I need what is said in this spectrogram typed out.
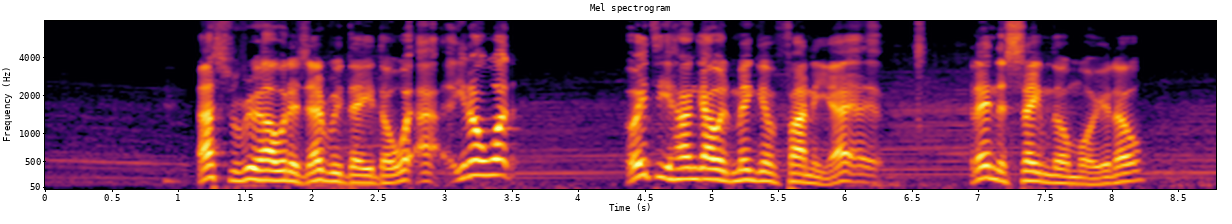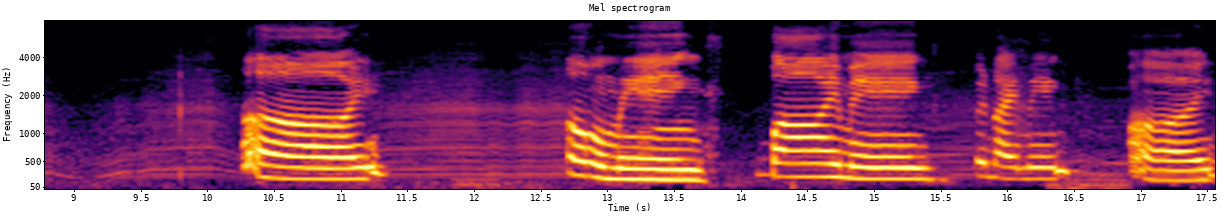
That's for real how it is every day, though. Wait, uh, you know what? Wait till you hang out with Ming and Fanny. I, I- it ain't the same no more, you know? Hi. Oh, Ming. Bye, Ming. Good night, Ming. Bye.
